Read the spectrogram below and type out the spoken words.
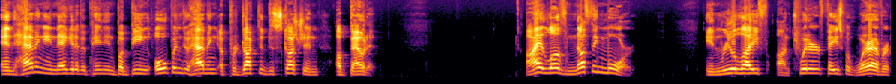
and having a negative opinion but being open to having a productive discussion about it. I love nothing more in real life, on Twitter, Facebook, wherever,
